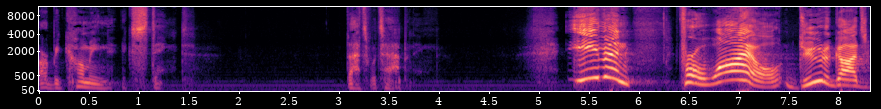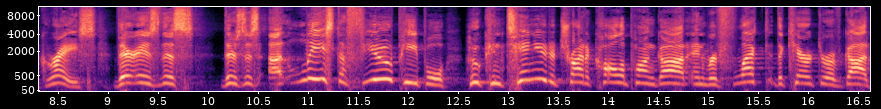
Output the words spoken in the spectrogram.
are becoming extinct. That's what's happening. Even for a while, due to God's grace, there is this there's this at least a few people who continue to try to call upon God and reflect the character of God.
